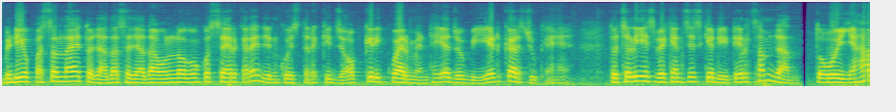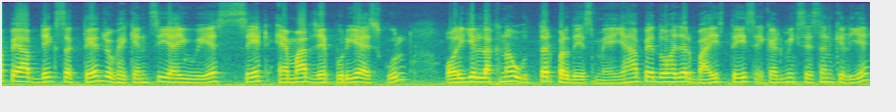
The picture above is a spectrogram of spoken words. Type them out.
वीडियो पसंद आए तो ज़्यादा से ज़्यादा उन लोगों को शेयर करें जिनको इस तरह की जॉब की रिक्वायरमेंट है या जो बी कर चुके हैं। तो चलिए इस वैकेंसीज के डिटेल्स हम जानते तो यहाँ पे आप देख सकते हैं जो वैकेंसी आई हुई है सेठ एम आर जयपुरिया स्कूल। और ये लखनऊ उत्तर प्रदेश में है। यहाँ पे 2022-23 एकेडमिक सेशन के लिए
